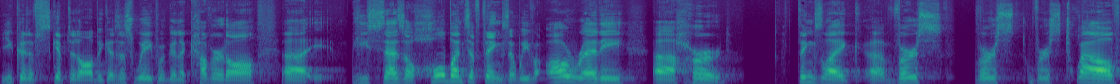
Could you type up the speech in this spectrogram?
you could have skipped it all because this week we're going to cover it all. Uh, he says a whole bunch of things that we've already uh, heard. Things like uh, verse verse verse 12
